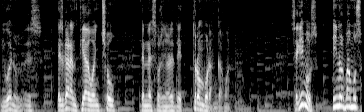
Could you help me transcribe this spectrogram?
Y bueno, es, es garantía de buen show tener a estos señores de Tromboranga, Juan. Seguimos y nos vamos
